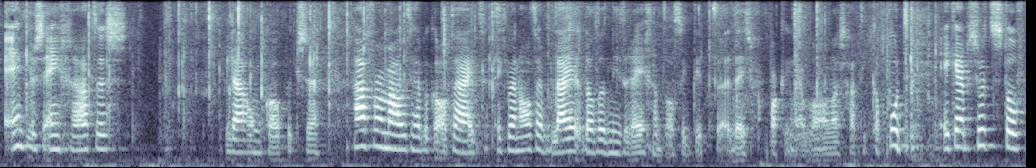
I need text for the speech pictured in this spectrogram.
1 plus 1 gratis. Daarom koop ik ze. Havermout heb ik altijd. Ik ben altijd blij dat het niet regent als ik dit, deze verpakking heb, want anders gaat die kapot. Ik heb zoetstof.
